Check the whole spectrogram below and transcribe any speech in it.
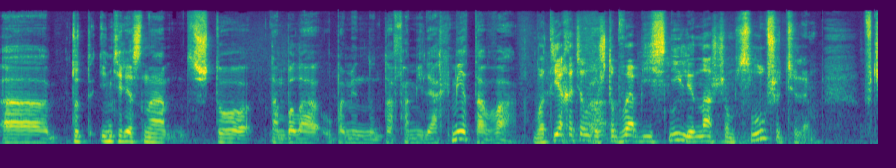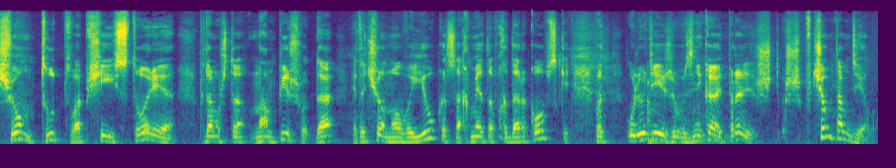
Э, тут интересно, что там была упомянута фамилия Ахметова. Вот я хотел бы, а. чтобы вы объяснили нашим слушателям, в чем тут вообще история? Потому что нам пишут, да, это что, Новый Юкос, Ахметов, Ходорковский? Вот у людей же возникают параллели. В чем там дело?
